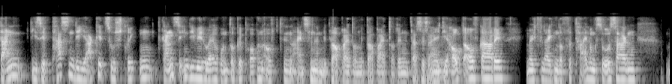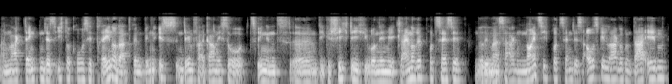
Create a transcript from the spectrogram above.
dann diese passende Jacke zu stricken, ganz individuell runtergebrochen auf den einzelnen Mitarbeiter, Mitarbeiterinnen. Das ist eigentlich die Hauptaufgabe. Ich möchte vielleicht in der Verteilung so sagen, man mag denken, dass ich der große Trainer da drin bin, ist in dem Fall gar nicht so zwingend äh, die Geschichte. Ich übernehme kleinere Prozesse, würde mhm. mal sagen, 90 Prozent ist ausgelagert und da eben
